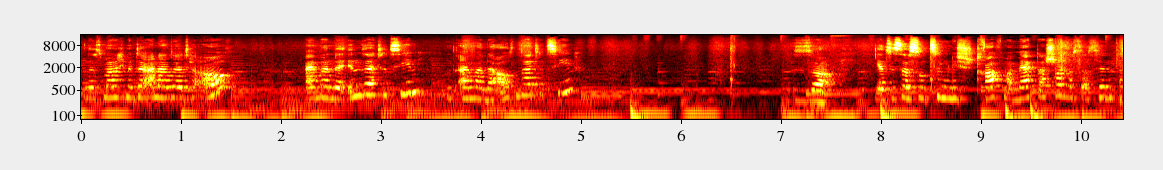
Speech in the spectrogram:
Und das mache ich mit der anderen Seite auch. Einmal an der Innenseite ziehen und einmal an der Außenseite ziehen. So, jetzt ist das so ziemlich straff. Man merkt das schon, dass das hinten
